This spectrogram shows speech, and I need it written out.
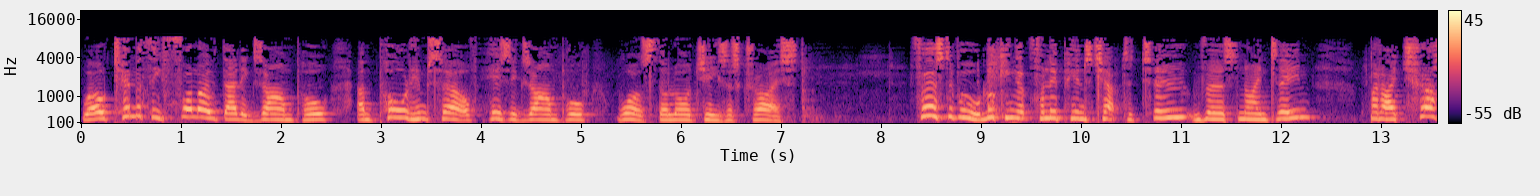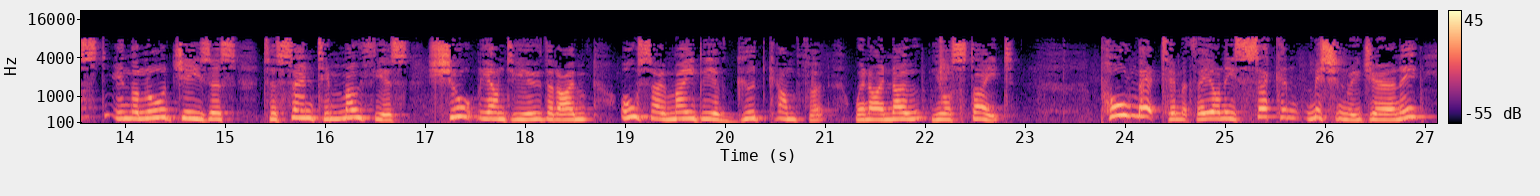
Well, Timothy followed that example and Paul himself, his example was the Lord Jesus Christ. First of all, looking at Philippians chapter 2 verse 19, but I trust in the Lord Jesus to send Timotheus shortly unto you that I also may be of good comfort when I know your state. Paul met Timothy on his second missionary journey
